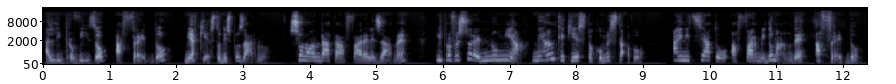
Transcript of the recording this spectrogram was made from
All'improvviso, a freddo, mi ha chiesto di sposarlo. Sono andata a fare l'esame. Il professore non mi ha neanche chiesto come stavo. Ha iniziato a farmi domande a freddo.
